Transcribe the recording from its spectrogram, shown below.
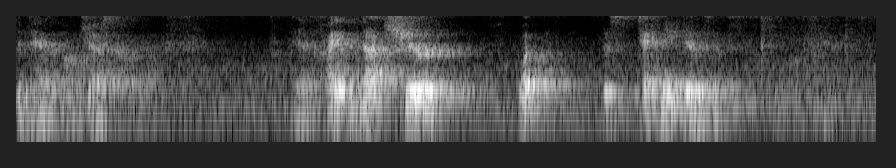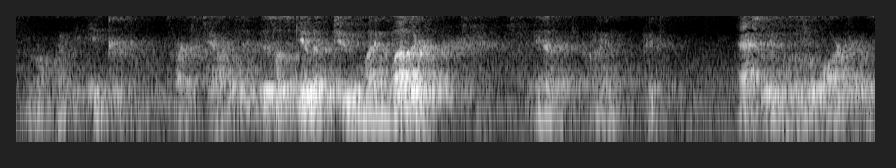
didn't have the Mount Shasta on it. And I'm not sure what this technique is. It's, it might be ink or something. It's hard to tell. This was given to my mother, and I, I actually it was a little larger, it was,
